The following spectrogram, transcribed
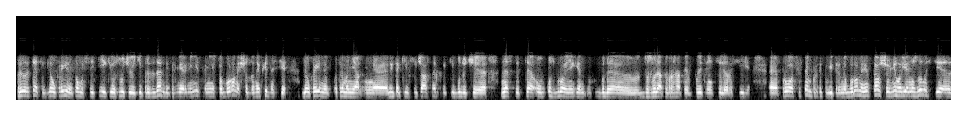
пріоритети для України, в тому числі ті, які озвучують і президент, і прем'єр-міністр, міністр оборони щодо необхідності для України отримання е, літаків сучасних, які будуть нести о- озброєння, яке буде дозволяти вражати повітряні цілі Росії. Про систему протиповітряної оборони він сказав, що в нього є можливості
